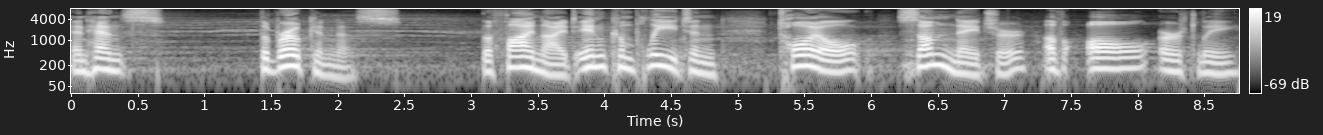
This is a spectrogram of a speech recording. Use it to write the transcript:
and hence the brokenness, the finite, incomplete, and toil some nature of all earthly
